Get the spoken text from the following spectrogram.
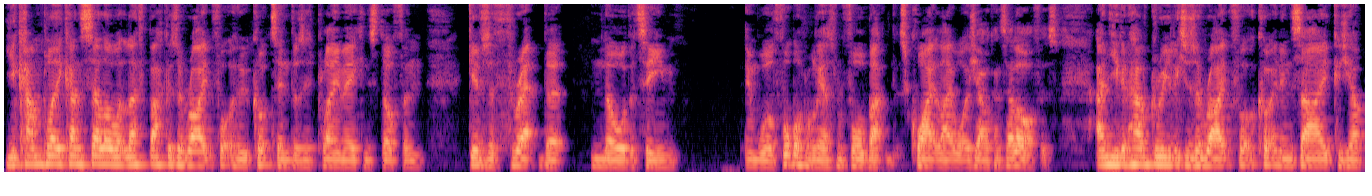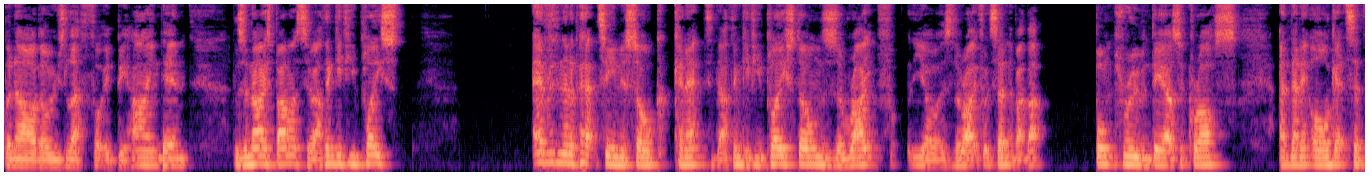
you can play Cancelo at left back as a right foot who cuts in, does his playmaking stuff, and gives a threat that no other team in world football probably has from fullback that's quite like what João Cancelo offers. And you can have Grealish as a right foot cutting inside because you have Bernardo who's left footed behind him. There's a nice balance to it. I think if you place everything in a Pep team is so connected. I think if you play Stones as a right, you know, as the right foot centre back, that bumps Ruben Dias across, and then it all gets a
